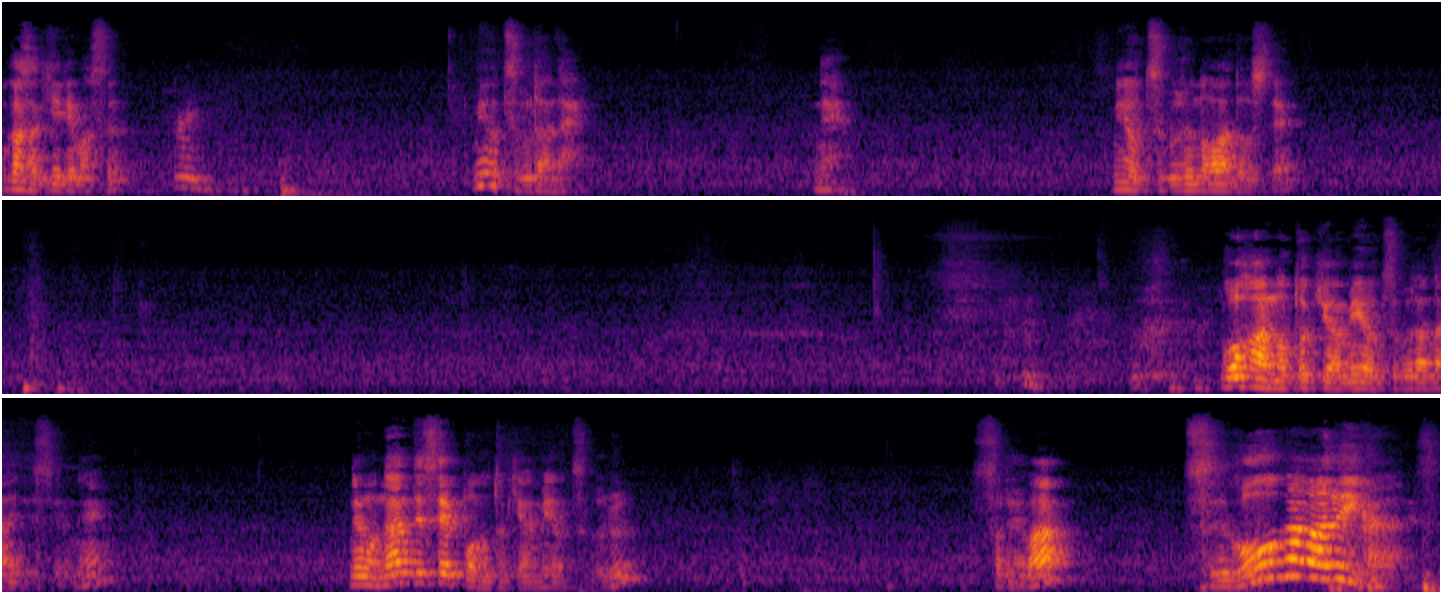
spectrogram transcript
お母さん聞いてます？はい目をつぶらない。ね。目をつぶるのはどうして？ご飯の時は目をつぶらないですよね。でもなんで説法の時は目をつぶる？それは都合が悪いからです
